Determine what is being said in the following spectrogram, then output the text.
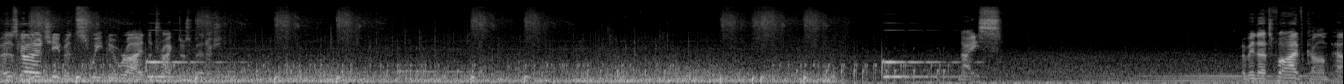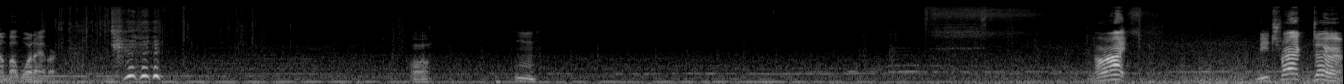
I just got an achievement. Sweet new ride. The tractor's finished. Nice. I mean, that's five compound, but whatever. tractor.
